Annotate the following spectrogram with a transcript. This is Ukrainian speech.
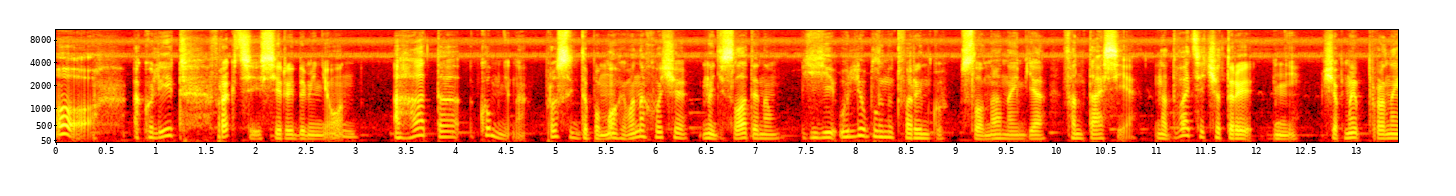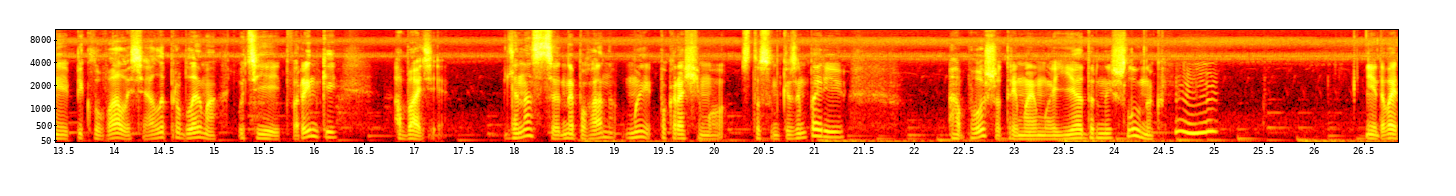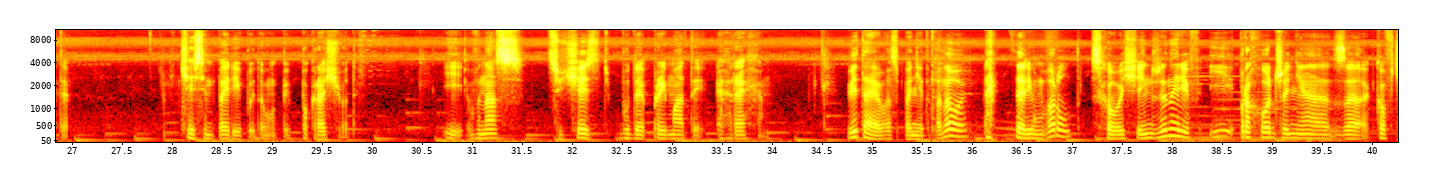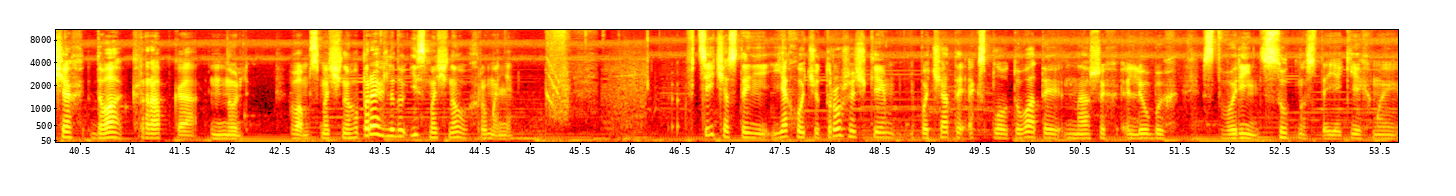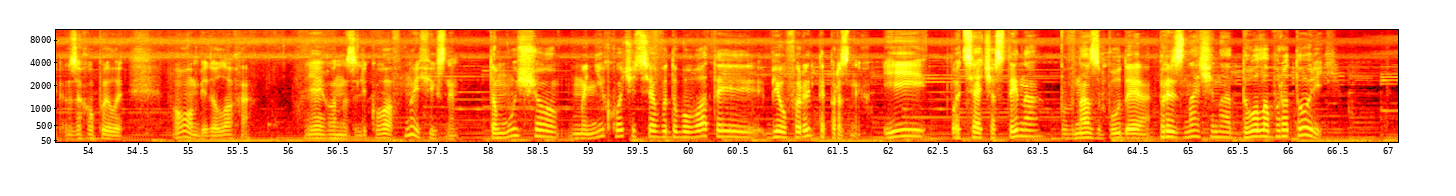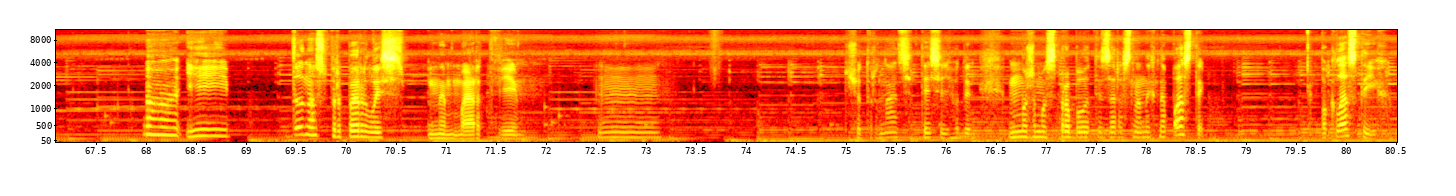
О, Аколіт, фракції Сірий Домініон, Агата Комніна просить допомоги. Вона хоче надіслати нам її улюблену тваринку, слона на ім'я Фантасія, на 24 дні, щоб ми про неї піклувалися, але проблема у цієї тваринки Абазія. Для нас це непогано, ми покращимо стосунки з імперією, або ж отримаємо ядерний шлунок. Ні, давайте честь імперії будемо покращувати. І в нас цю честь буде приймати Грехем. Вітаю вас, пані та панове! Це Рім World, сховище інженерів і проходження за ковчег 2.0. Вам смачного перегляду і смачного хрумання. В цій частині я хочу трошечки почати експлуатувати наших любих створінь, сутностей, яких ми захопили. О, бідолаха. Я його не залікував, ну і фіг з ним. Тому що мені хочеться видобувати біоферит тепер з них. І оця частина в нас буде призначена до лабораторій. А, і до нас приперлись немертві. 14 тисяч годин. Ми можемо спробувати зараз на них напасти, покласти їх.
